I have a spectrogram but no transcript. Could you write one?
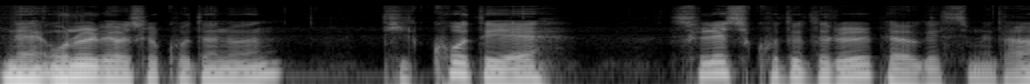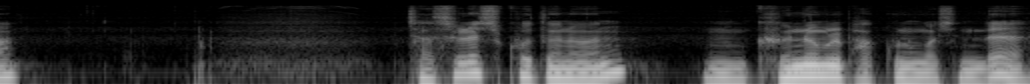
네, 오늘 배우실 코드는 D코드의 슬래시 코드들을 배우겠습니다. 자, 슬래시 코드는 음, 근음을 바꾸는 것인데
